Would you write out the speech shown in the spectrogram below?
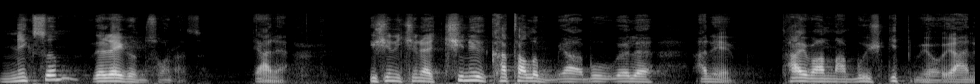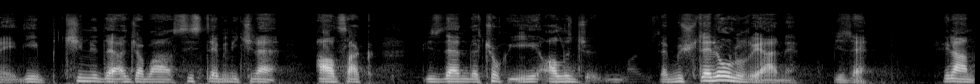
Nixon ve Reagan sonrası. Yani işin içine Çin'i katalım ya bu böyle hani Tayvan'la bu iş gitmiyor yani deyip Çin'i de acaba sistemin içine alsak bizden de çok iyi alıcı işte müşteri olur yani bize filan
